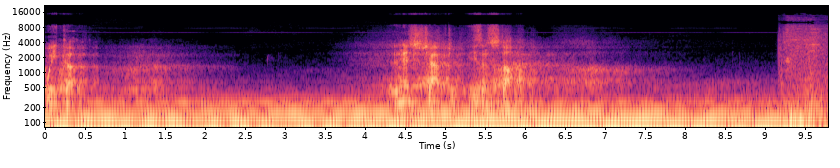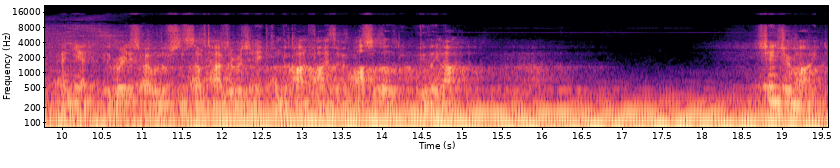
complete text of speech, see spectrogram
Wake up. The next chapter is unstoppable. And yet, the greatest revolutions sometimes originate from the confines of impossibility, do they not? Change your mind,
